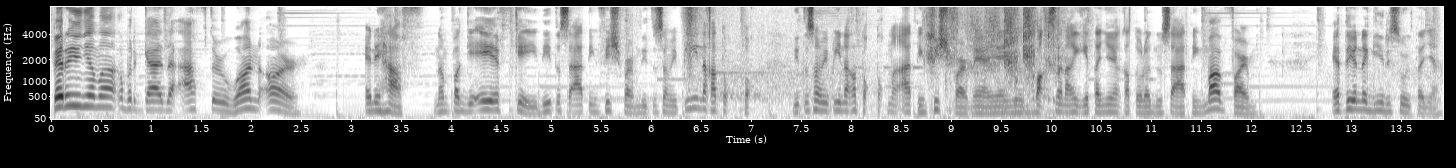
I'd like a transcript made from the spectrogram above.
Pero yun yung mga kabarkada, after 1 hour and a half ng pag afk dito sa ating fish farm, dito sa may pinakatuktok, dito sa may pinakatuktok ng ating fish farm, ayan, yan yung box na nakikita nyo yung katulad dun sa ating mob farm, ito yung naging resulta niya.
